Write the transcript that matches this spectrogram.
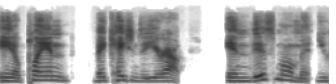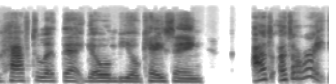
You know, plan vacations a year out. In this moment, you have to let that go and be okay saying, that's all right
